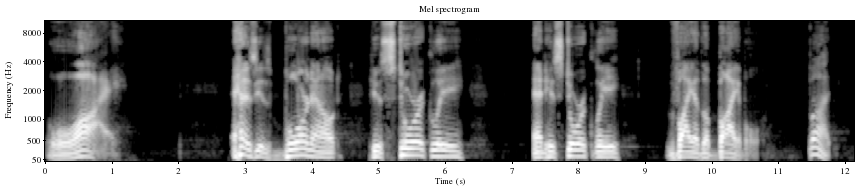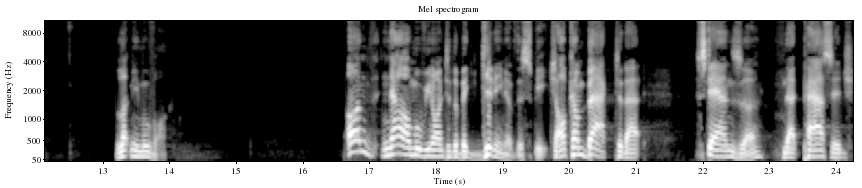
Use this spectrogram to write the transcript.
lie, as is borne out historically and historically via the Bible. But let me move on. On now moving on to the beginning of the speech. I'll come back to that stanza, that passage,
